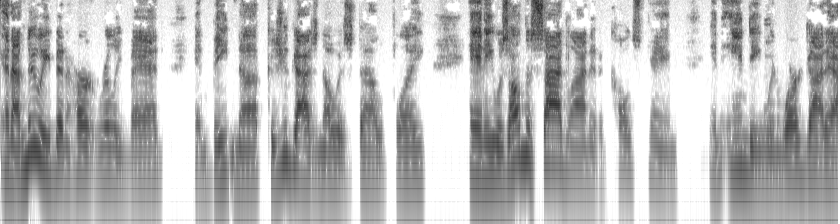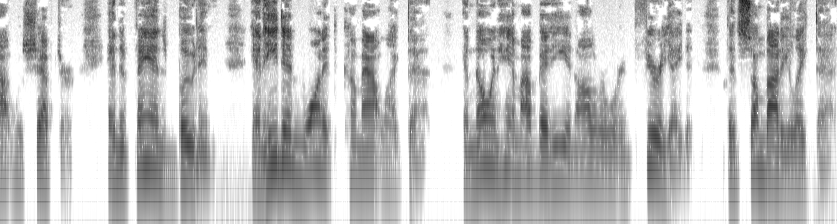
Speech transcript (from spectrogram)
and I knew he'd been hurt really bad and beaten up because you guys know his style of play. And he was on the sideline at a Colts game in Indy when word got out with Schefter, and the fans booed him, and he didn't want it to come out like that. And knowing him, I bet he and Oliver were infuriated that somebody leaked that.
